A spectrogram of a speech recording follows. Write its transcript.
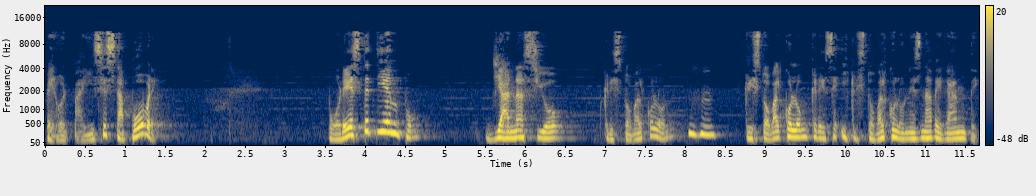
pero el país está pobre. Por este tiempo ya nació Cristóbal Colón. Cristóbal Colón crece y Cristóbal Colón es navegante.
